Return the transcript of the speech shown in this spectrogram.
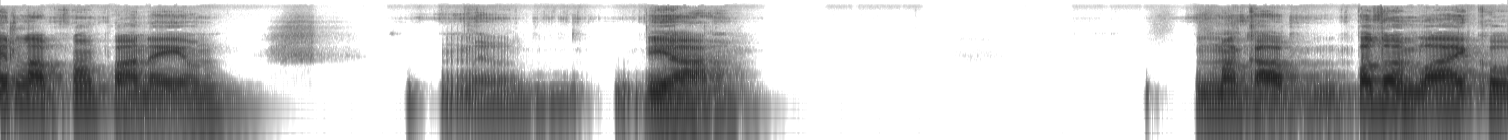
ir laba kompānija. Un, jā, man kā padomu laiku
